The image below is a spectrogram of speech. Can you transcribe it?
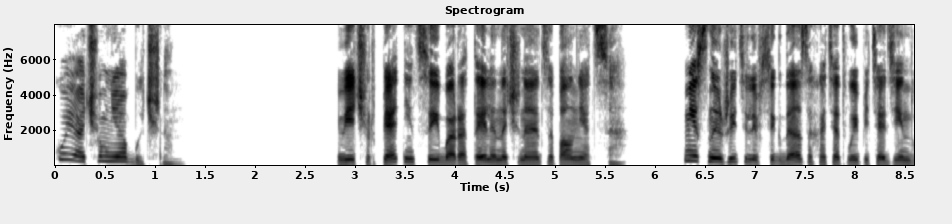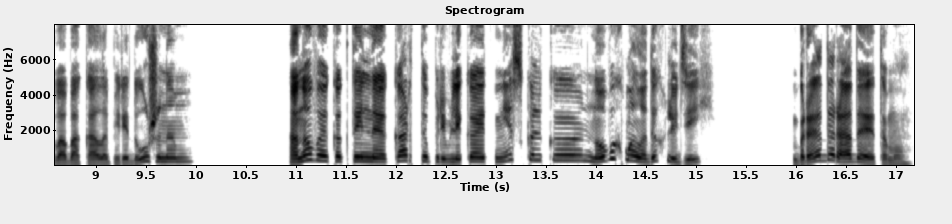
кое о чем необычном. Вечер пятницы и бар отеля начинает заполняться. Местные жители всегда захотят выпить один-два бокала перед ужином, а новая коктейльная карта привлекает несколько новых молодых людей. Брэда рада этому.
